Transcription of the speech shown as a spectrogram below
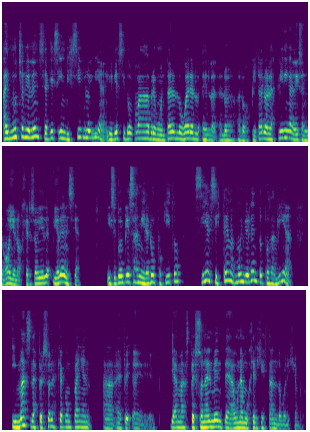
Hay mucha violencia que es invisible hoy día. Y hoy día si tú vas a preguntar en lugar a, los, hospitales o a las clínicas, dicen, no, yo no ejerzo violencia. Y si tú empiezas a mirar un poquito, sí, el sistema es muy violento todavía. Y más las personas que acompañan a, eh, más personalmente a una mujer gestando, por ejemplo.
